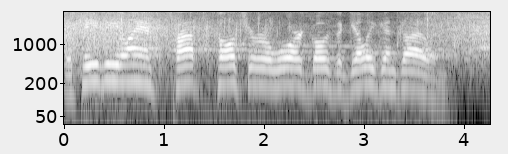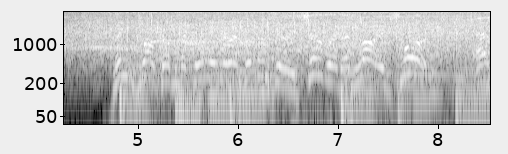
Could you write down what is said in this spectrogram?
The TV Land Pop Culture Award goes to Gilligan's Island. Please welcome the creator and producers, Sherwood and Lloyd Schwartz, and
